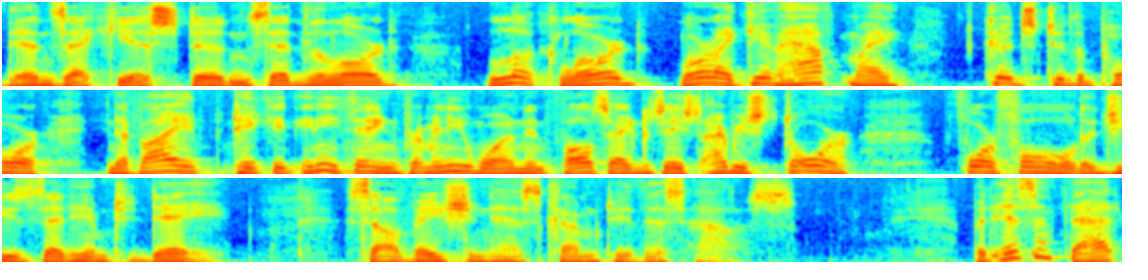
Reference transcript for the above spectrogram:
Then Zacchaeus stood and said to the Lord, Look, Lord, Lord, I give half my goods to the poor, and if I take anything from anyone in false accusation, I restore fourfold. And Jesus said to him, Today salvation has come to this house. But isn't that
